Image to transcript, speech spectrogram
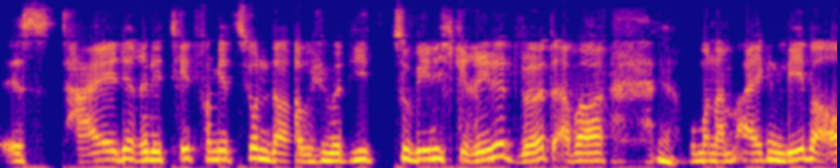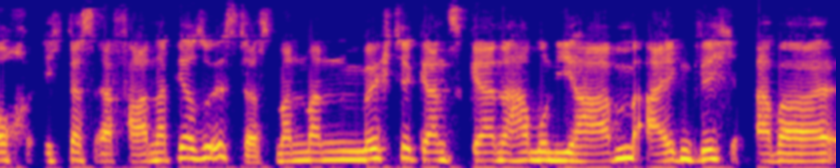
ist Teil der Realität von Mediation, glaube ich, über die zu wenig geredet wird, aber ja. wo man am eigenen Leben auch ich das erfahren habe, ja, so ist das. Man, man möchte ganz gerne Harmonie haben, eigentlich, aber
